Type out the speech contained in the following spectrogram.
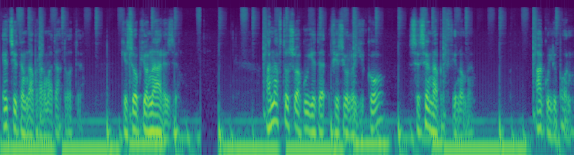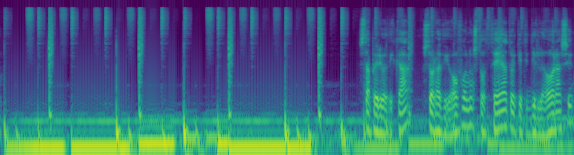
Έτσι ήταν τα πράγματα τότε και σε όποιον άρεζε. Αν αυτός σου ακούγεται φυσιολογικό, σε σένα απευθύνομαι. Άκου λοιπόν. Στα περιοδικά, στο ραδιόφωνο, στο θέατρο και την τηλεόραση,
